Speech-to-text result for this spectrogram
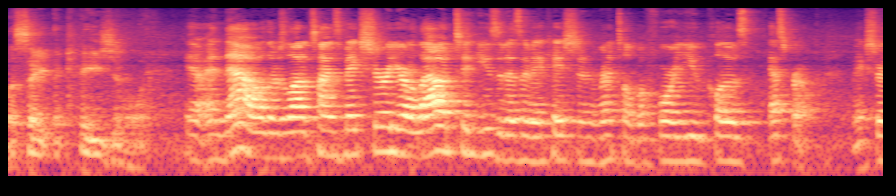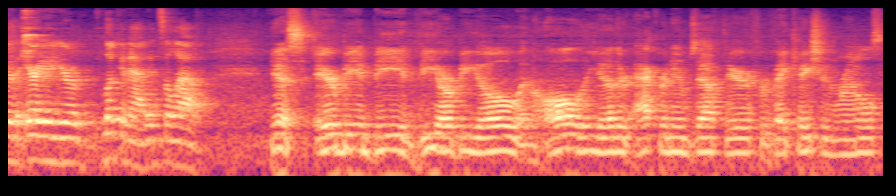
let's say occasionally. Yeah, and now, there's a lot of times, make sure you're allowed to use it as a vacation rental before you close escrow. Make sure the area you're looking at, it's allowed. Yes, Airbnb and VRBO and all the other acronyms out there for vacation rentals.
